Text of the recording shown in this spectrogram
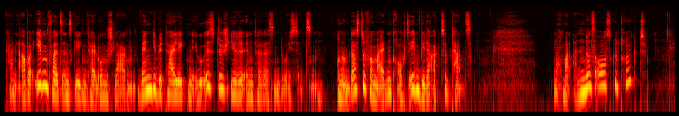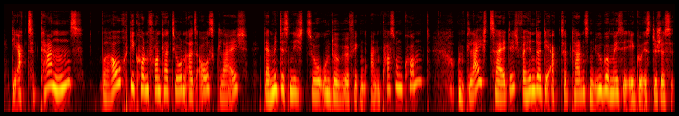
kann aber ebenfalls ins Gegenteil umschlagen, wenn die Beteiligten egoistisch ihre Interessen durchsetzen. Und um das zu vermeiden, braucht es eben wieder Akzeptanz. Nochmal anders ausgedrückt, die Akzeptanz braucht die Konfrontation als Ausgleich, damit es nicht zur unterwürfigen Anpassung kommt und gleichzeitig verhindert die Akzeptanz ein übermäßig egoistisches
